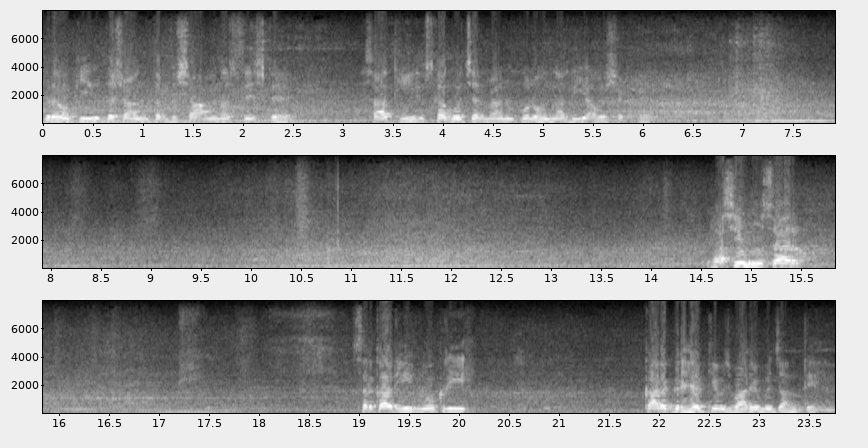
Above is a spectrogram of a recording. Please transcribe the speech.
ग्रहों की दशा अंतर दशा आना श्रेष्ठ है। साथ ही उसका गोचर में अनुकूल होना भी आवश्यक है। राशि अनुसार सरकारी नौकरी कारक ग्रह के बारे में जानते हैं।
